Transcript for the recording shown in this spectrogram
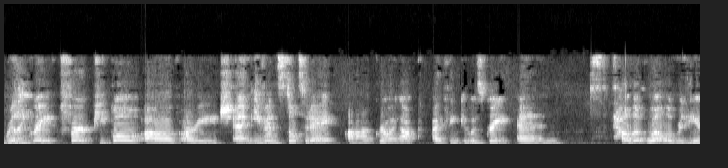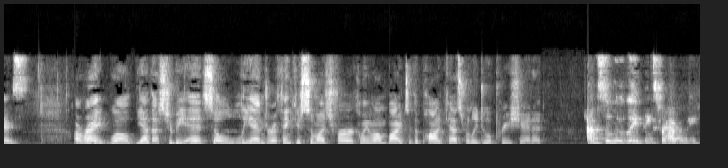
really great for people of our age and even still today, uh, growing up. I think it was great and held up well over the years. All right. Well, yeah, that should be it. So, Leandra, thank you so much for coming on by to the podcast. Really do appreciate it. Absolutely. Thanks for having me.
